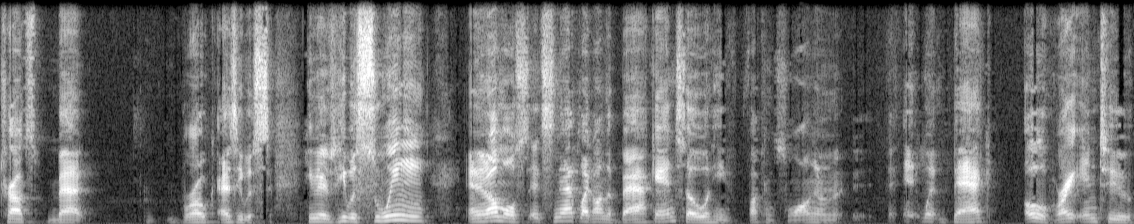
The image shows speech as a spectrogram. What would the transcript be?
Trout's bat broke as he was he was he was swinging and it almost it snapped like on the back end. So when he fucking swung and it went back, oh, right into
